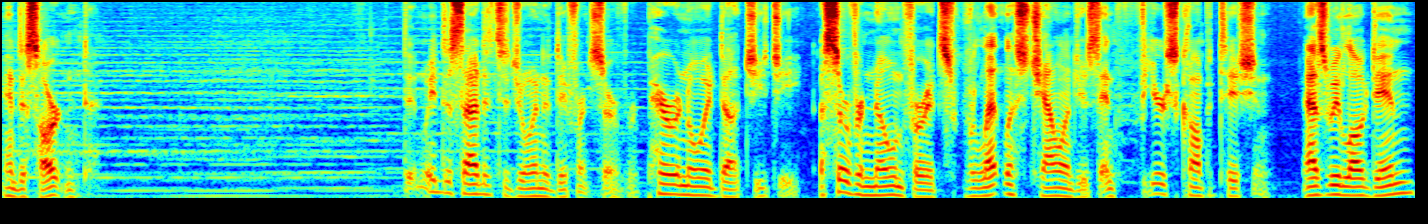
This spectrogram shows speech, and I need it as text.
and disheartened. Then we decided to join a different server, Paranoid.gg, a server known for its relentless challenges and fierce competition. As we logged in,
